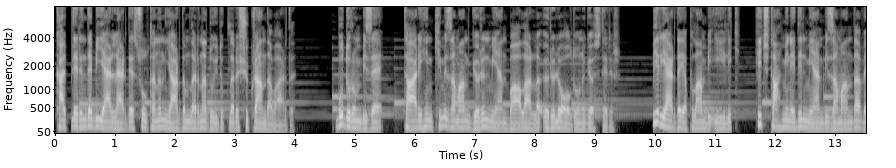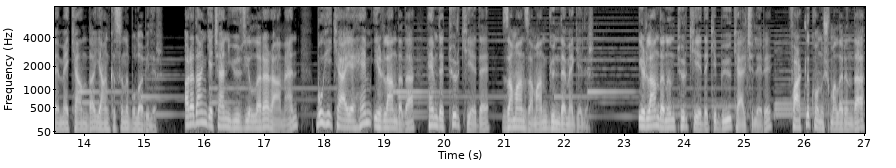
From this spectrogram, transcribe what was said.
kalplerinde bir yerlerde sultanın yardımlarına duydukları şükran da vardı. Bu durum bize tarihin kimi zaman görünmeyen bağlarla örülü olduğunu gösterir. Bir yerde yapılan bir iyilik, hiç tahmin edilmeyen bir zamanda ve mekanda yankısını bulabilir. Aradan geçen yüzyıllara rağmen bu hikaye hem İrlanda'da hem de Türkiye'de zaman zaman gündeme gelir. İrlanda'nın Türkiye'deki büyükelçileri, farklı konuşmalarında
